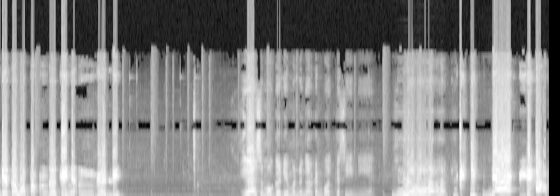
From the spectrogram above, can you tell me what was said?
dia tahu apa enggak kayaknya enggak deh Ya semoga dia mendengarkan podcast ini ya. ya siap.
